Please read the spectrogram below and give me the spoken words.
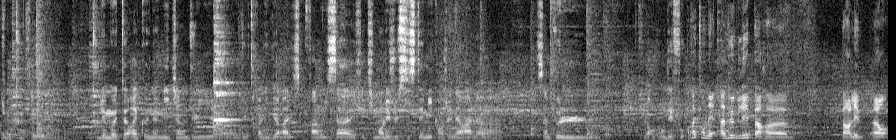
qui ont toutes les, tous les moteurs économiques induits euh, d'ultralibéralisme. Enfin oui, ça, effectivement, les jeux systémiques en général, euh, c'est un peu le- leur gros défaut. En fait, on est aveuglé par, euh, par les. Alors,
